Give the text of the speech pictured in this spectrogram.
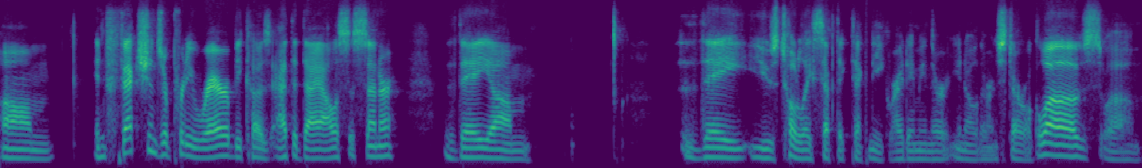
Um, infections are pretty rare because at the dialysis center, they um, they use total aseptic technique, right? I mean, they're you know they're in sterile gloves, um,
